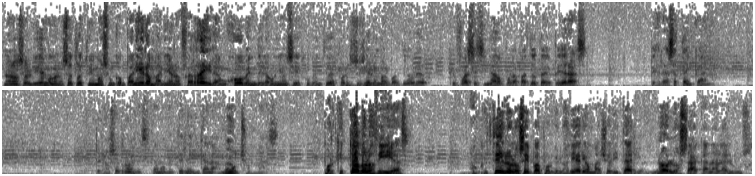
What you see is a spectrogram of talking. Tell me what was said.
No nos olvidemos que nosotros tuvimos un compañero, Mariano Ferreira, un joven de la Unión de Juventudes por el Socialismo del Partido Obrero, que fue asesinado por la patota de Pedraza. Pedraza está en cana pero nosotros necesitamos meterle en cana a muchos más. Porque todos los días, aunque ustedes no lo sepan, porque los diarios mayoritarios no lo sacan a la luz,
